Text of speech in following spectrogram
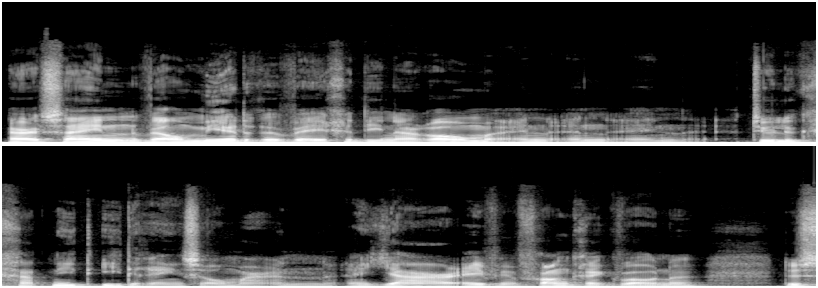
er zijn wel meerdere wegen die naar Rome. En, en, en natuurlijk gaat niet iedereen zomaar een, een jaar even in Frankrijk wonen. Dus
